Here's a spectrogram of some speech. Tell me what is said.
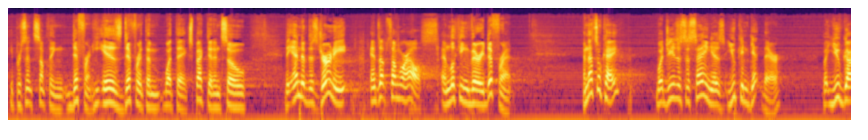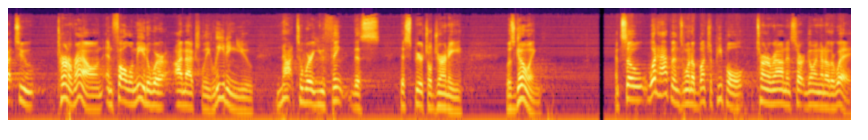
He presents something different. He is different than what they expected. And so the end of this journey ends up somewhere else and looking very different. And that's okay. What Jesus is saying is, you can get there, but you've got to turn around and follow me to where I'm actually leading you, not to where you think this, this spiritual journey was going. And so, what happens when a bunch of people turn around and start going another way?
